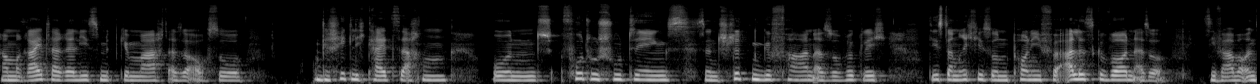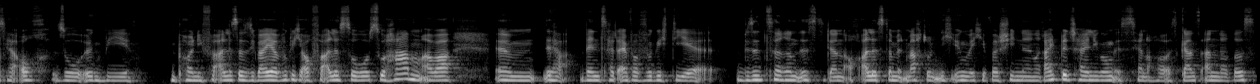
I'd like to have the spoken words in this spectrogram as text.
haben Reiterrallies mitgemacht, also auch so Geschicklichkeitssachen und Fotoshootings, sind Schlitten gefahren, also wirklich, die ist dann richtig so ein Pony für alles geworden. Also sie war bei uns ja auch so irgendwie ein Pony für alles. Also sie war ja wirklich auch für alles so zu haben, aber ähm, ja, wenn es halt einfach wirklich die Besitzerin ist, die dann auch alles damit macht und nicht irgendwelche verschiedenen Reitbeteiligungen, ist es ja noch was ganz anderes.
